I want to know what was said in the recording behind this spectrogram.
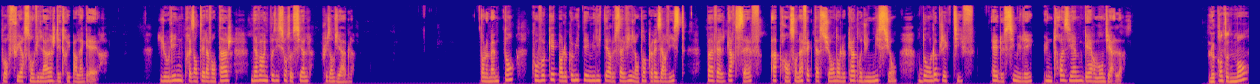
pour fuir son village détruit par la guerre. Yulin présentait l'avantage d'avoir une position sociale plus enviable. Dans le même temps, convoqué par le comité militaire de sa ville en tant que réserviste, Pavel Gartsev apprend son affectation dans le cadre d'une mission dont l'objectif est de simuler une troisième guerre mondiale. Le cantonnement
